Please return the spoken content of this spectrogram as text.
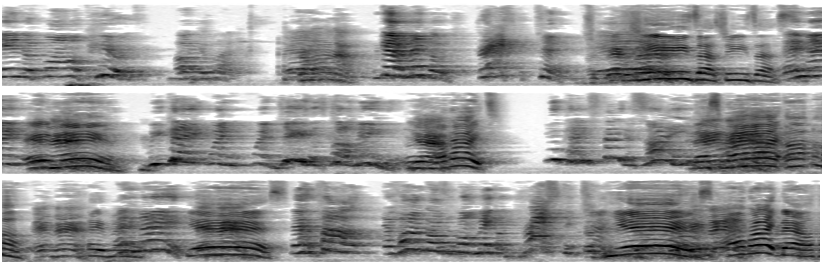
In the form of appearance of your body. Come on now. We gotta make a drastic change. That's it. Jesus. Jesus. Amen. Amen. We can't when when Jesus come in, mm, Yeah. All right. you can't stay the same. That's right. Uh-uh. Amen. Amen. Amen. Yes. That's how the Holy Ghost is gonna make a drastic uh, change. Yes. All right now.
